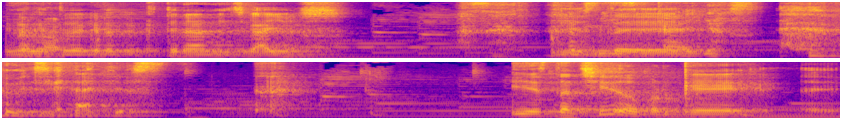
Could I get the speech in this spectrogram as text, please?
Imagen No. TV creo que tiene a mis gallos. Y Mis este- gallos. mis gallos. Y está chido porque eh,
